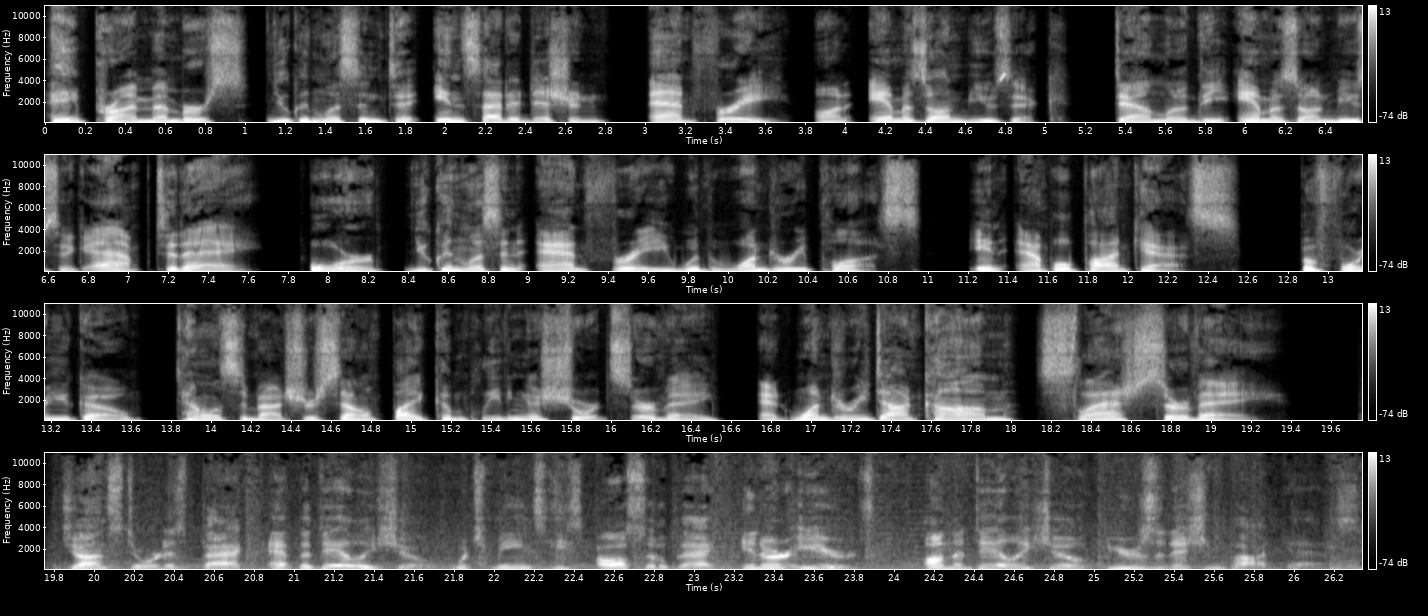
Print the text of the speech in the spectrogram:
Hey, Prime members, you can listen to Inside Edition ad free on Amazon Music. Download the Amazon Music app today. Or you can listen ad free with Wondery Plus in Apple Podcasts. Before you go, tell us about yourself by completing a short survey at wondery.com/survey. Jon Stewart is back at The Daily Show, which means he's also back in our ears on The Daily Show Ears Edition podcast.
